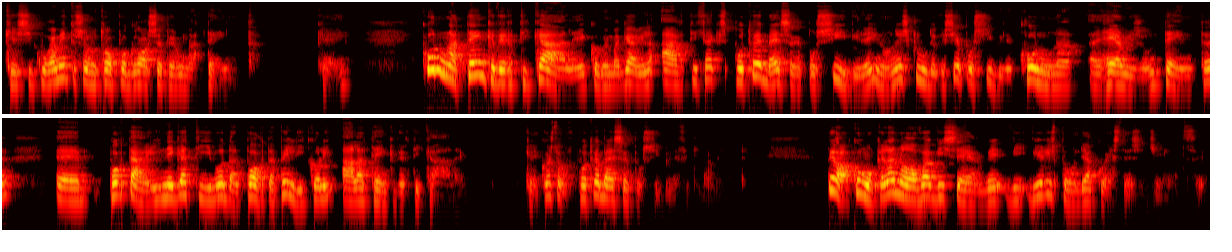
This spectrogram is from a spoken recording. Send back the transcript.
che sicuramente sono troppo grosse per una tent. Okay? Con una tank verticale, come magari l'Artifex, potrebbe essere possibile, io non escludo che sia possibile con una eh, Harrison tent, eh, portare il negativo dal portapellicoli alla tank verticale. Okay, questo potrebbe essere possibile effettivamente. Però comunque la Nova vi serve, vi, vi risponde a queste esigenze.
